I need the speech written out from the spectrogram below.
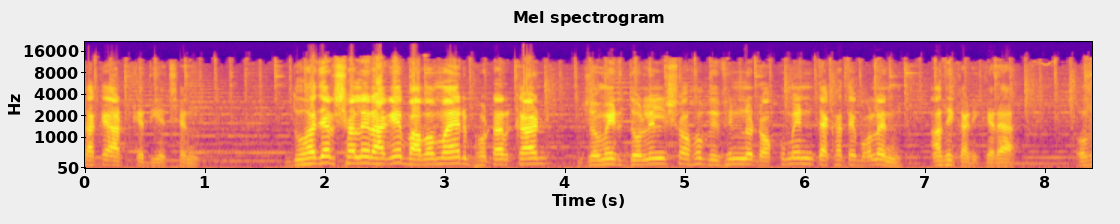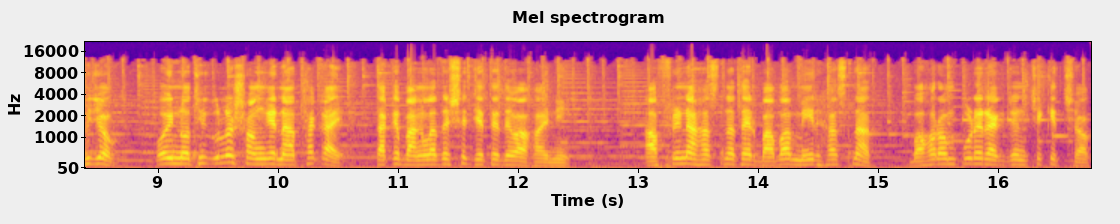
তাকে আটকে দিয়েছেন। দু হাজার সালের আগে বাবা মায়ের ভোটার কার্ড, জমির দলিল সহ বিভিন্ন ডকুমেন্ট দেখাতে বলেন আধিকারিকেরা। অভিযোগ, ওই নথিগুলো সঙ্গে না থাকায় তাকে বাংলাদেশে যেতে দেওয়া হয়নি। আফরিনা হাসনাতের বাবা মীর হাসনাত বহরমপুরের একজন চিকিৎসক।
